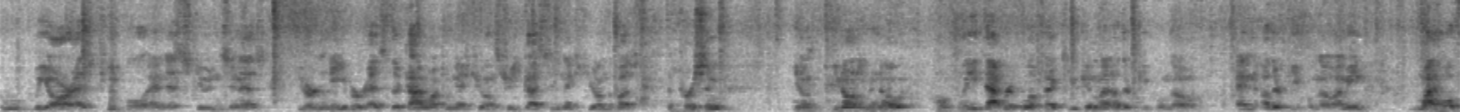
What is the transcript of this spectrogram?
who we are as people and as students and as your neighbor, as the guy walking next to you on the street, guy sitting next to you on the bus, the person, you know, you don't even know, hopefully that ripple effect you can let other people know, and other people know. I mean, my whole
